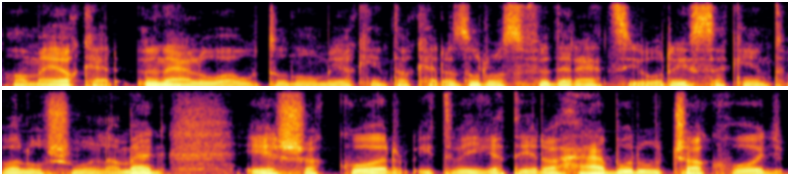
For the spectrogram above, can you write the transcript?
amely amely akár önálló autonómiaként, akár az Orosz Föderáció részeként valósulna meg, és akkor itt véget ér a háború, csak hogy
